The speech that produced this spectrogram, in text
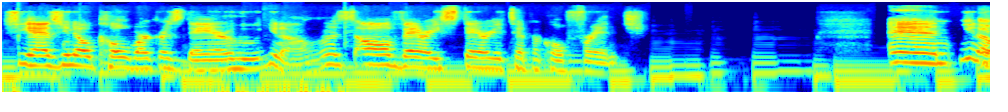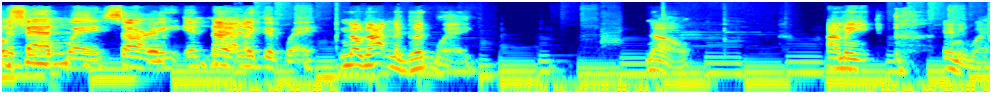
She has you know co-workers there who you know it's all very stereotypical French. And you know, in a she bad way. Sorry, in, not Yeah, in uh, a good way. no, not in a good way. No. I mean, anyway.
